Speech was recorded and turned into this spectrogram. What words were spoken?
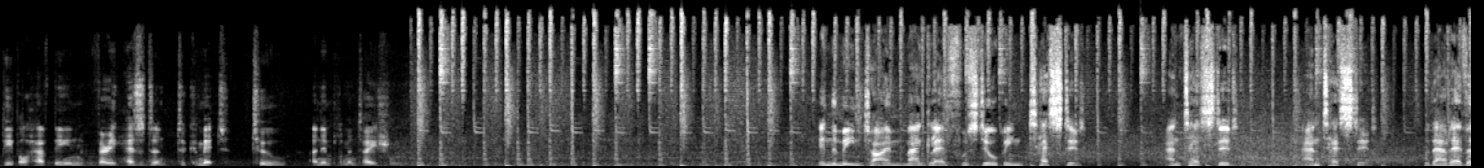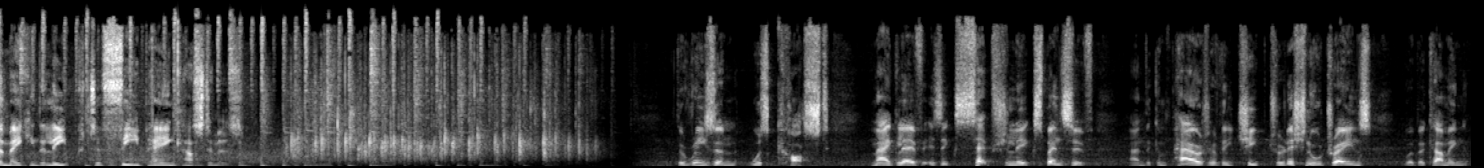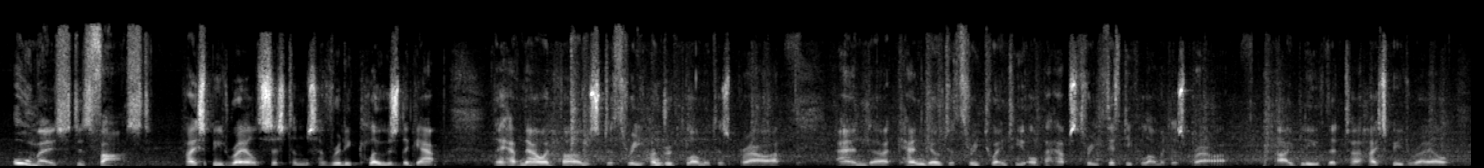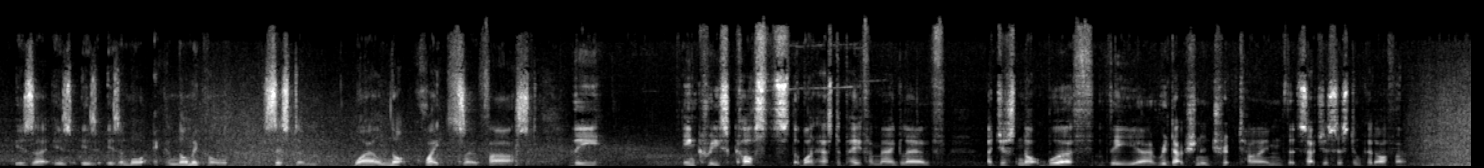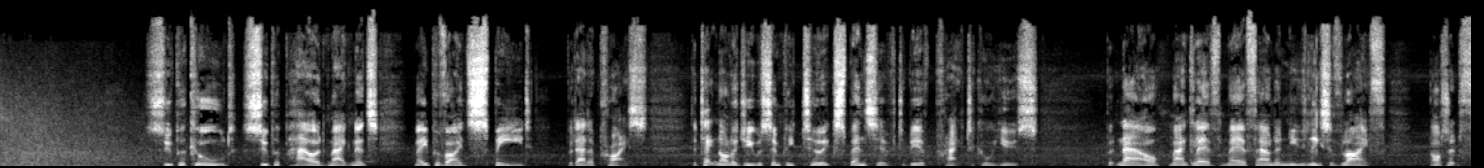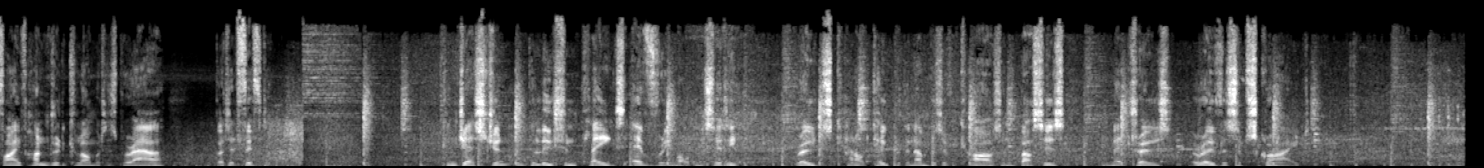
people have been very hesitant to commit to an implementation. In the meantime, maglev was still being tested, and tested, and tested. without ever making the leap to fee-paying customers. The reason was cost. Maglev is exceptionally expensive, and the comparatively cheap traditional trains were becoming almost as fast. High speed rail systems have really closed the gap. They have now advanced to 300 kilometers per hour and uh, can go to 320 or perhaps 350 kilometers per hour. I believe that uh, high speed rail is a, is, is, is a more economical system while not quite so fast. The increased costs that one has to pay for maglev are just not worth the uh, reduction in trip time that such a system could offer. Super cooled, super powered magnets may provide speed, but at a price. The technology was simply too expensive to be of practical use. But now, maglev may have found a new lease of life, not at 500 kilometers per hour, but at 50. Congestion and pollution plagues every modern city. Roads cannot cope with the numbers of cars and buses, and metros are oversubscribed.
